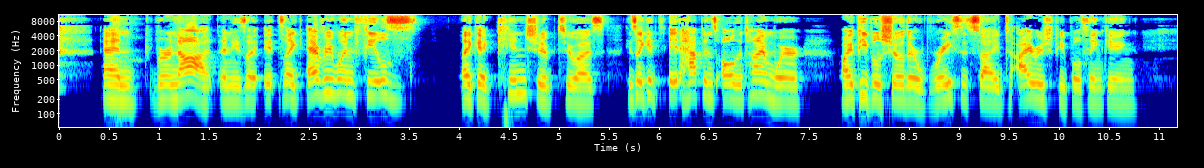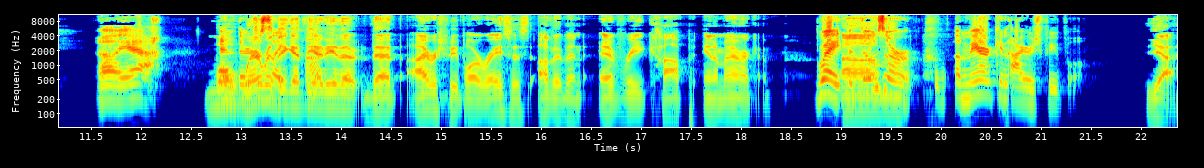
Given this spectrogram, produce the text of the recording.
and we're not. And he's like, it's like everyone feels like a kinship to us. He's like, it, it happens all the time where white people show their racist side to Irish people thinking, oh yeah, Well, where would they like, get the idea that, that Irish people are racist other than every cop in America? Right, but those Um, are American Irish people. Yeah.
